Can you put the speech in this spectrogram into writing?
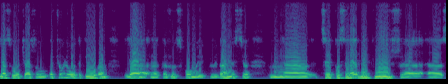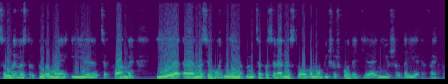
Я свого часу очолював такий орган. Я е, кажу з повною відповідальністю. Е, Це посередник між е, е, силовими структурами і церквами. І на сьогодні це посередництво воно більше шкодить, ніж дає ефекту.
